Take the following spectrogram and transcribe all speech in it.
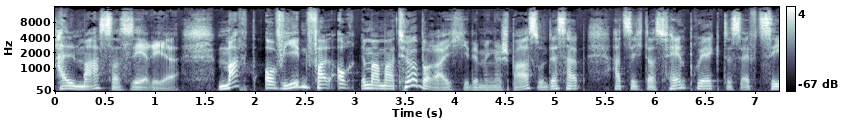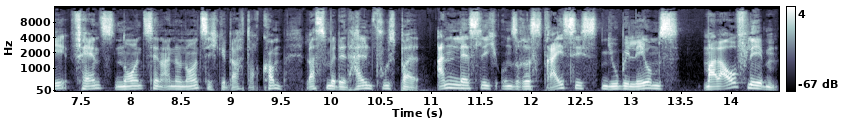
Hall Masters Serie. Macht auf jeden Fall auch im Amateurbereich jede Menge Spaß und deshalb hat sich das Fanprojekt des FC Fans 1991 gedacht, ach komm, lassen wir den Hallenfußball anlässlich unseres 30. Jubiläums mal aufleben.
